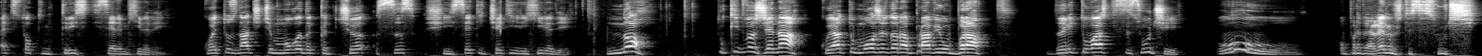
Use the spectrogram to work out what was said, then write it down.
537 000. Което значи, че мога да кача с 64 000. Но! Тук идва жена, която може да направи обрат. Дали това ще се случи? Ууу, определено ще се случи.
